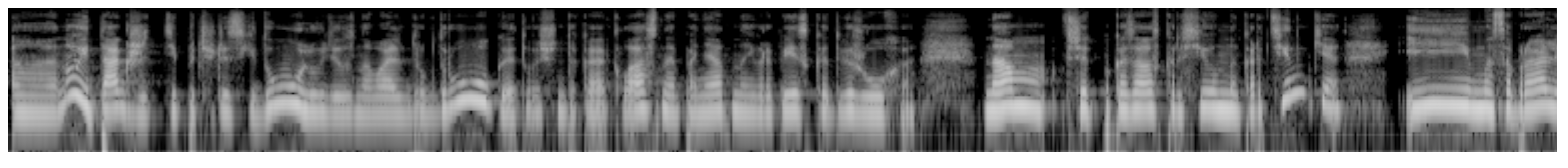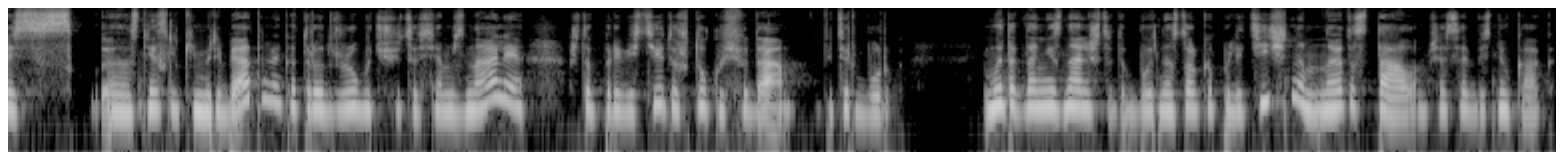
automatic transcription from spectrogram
Э, ну и также, типа, через еду люди узнавали друг друга. Это очень такая классная, понятная европейская движуха. Нам все это показалось красивым на картинке, и мы собрались с, э, с несколькими ребятами, которые друг друга чуть-чуть совсем знали, чтобы привести эту штуку сюда, в Петербург. Мы тогда не знали, что это будет настолько политичным, но это стало. Сейчас я объясню, как.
